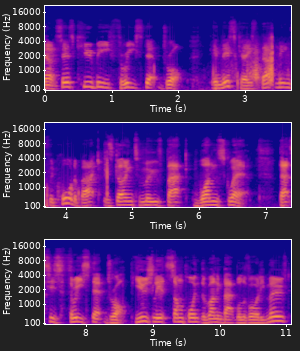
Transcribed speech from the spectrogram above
Now, it says QB three step drop. In this case, that means the quarterback is going to move back one square. That's his three step drop. Usually, at some point, the running back will have already moved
